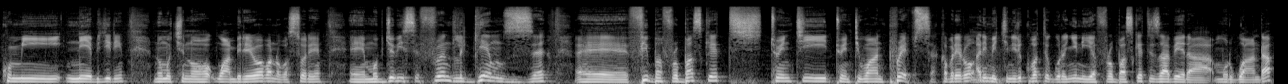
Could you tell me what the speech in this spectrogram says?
kumi n'ebyiri ni umukino wa mbere wa bano basore eh, mu byo bise friendly games eh, fiba for basket 2021 preps. Akaba rero ari imikino iri kubategura nyine ya for basket izabera mu rwanda.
